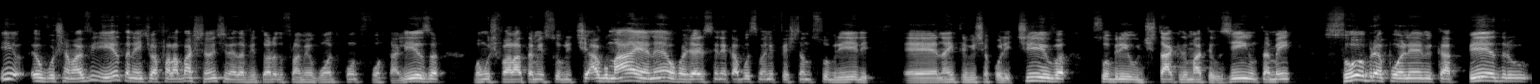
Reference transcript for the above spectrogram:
E eu vou chamar a vinheta, né? A gente vai falar bastante né, da vitória do Flamengo ontem contra o Fortaleza. Vamos falar também sobre Thiago Maia, né? O Rogério Senna acabou se manifestando sobre ele é, na entrevista coletiva, sobre o destaque do Mateuzinho, também sobre a polêmica Pedro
